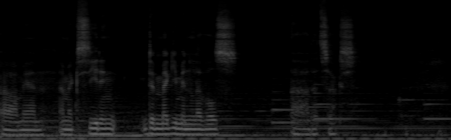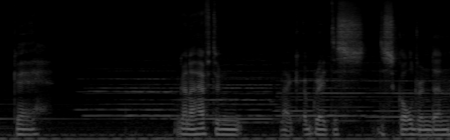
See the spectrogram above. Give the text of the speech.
Oh man, I'm exceeding the Magimin levels. That sucks. Okay. I'm gonna have to like upgrade this this cauldron then.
